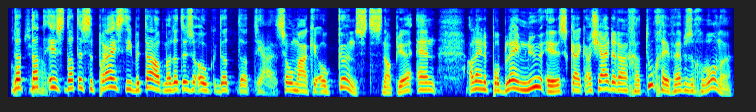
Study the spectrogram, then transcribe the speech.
Dat, ja. dat, is, dat is de prijs die betaalt. Maar dat is ook, dat, dat, ja, zo maak je ook kunst, snap je? En alleen het probleem nu is, kijk, als jij eraan gaat toegeven, hebben ze gewonnen.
